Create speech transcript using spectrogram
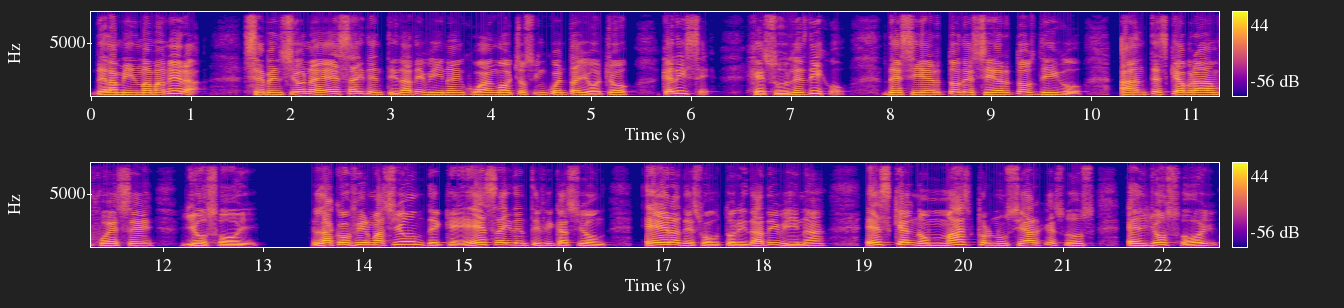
De la misma manera, se menciona esa identidad divina en Juan 8:58 que dice, Jesús les dijo, de cierto, de cierto os digo, antes que Abraham fuese, yo soy. La confirmación de que esa identificación era de su autoridad divina es que al nomás pronunciar Jesús el yo soy,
